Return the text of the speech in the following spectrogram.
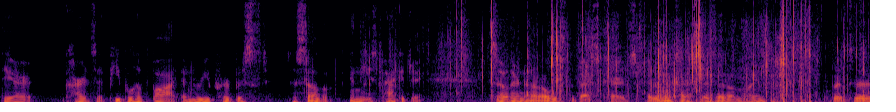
They are cards that people have bought and repurposed to sell them in these packaging. So they're not always the best cards. Everyone kind of says that online. But uh,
